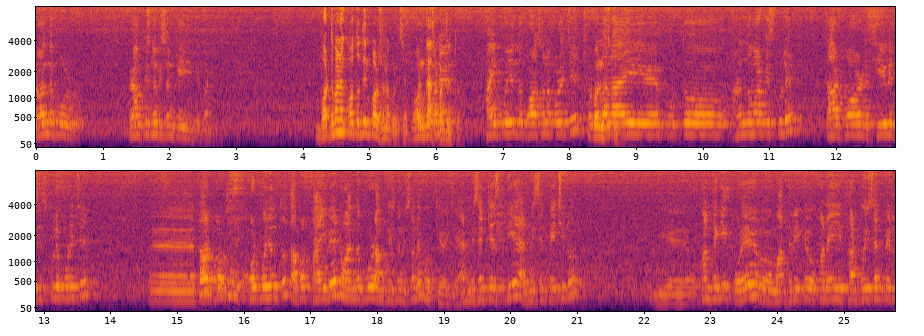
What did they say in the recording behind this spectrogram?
নরেন্দ্রপুর রামকৃষ্ণ মিশনকেই দিতে পারি। বর্তমানে কতদিন পড়াশোনা করেছে? কোন ক্লাস পর্যন্ত? ফাইভ পর্যন্ত পড়াশোনা করেছে। ছোটবেলায় পড়তো আনন্দমার্গ স্কুলে তারপর সিএবিএস স্কুলে পড়েছে। তারপর ফোর পর্যন্ত তারপর ফাইভে নরেন্দ্রপুর রামকৃষ্ণ মিশনে ভর্তি হয়েছে। অ্যাডমিশন টেস্ট দিয়ে অ্যাডমিশন পেয়েছিল। দিয়ে ওখান থেকেই পড়ে মাধ্যমিকে ওখানেই থার্ড পজিশন পেল।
